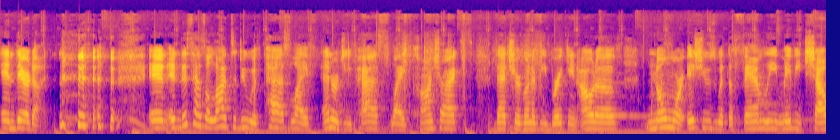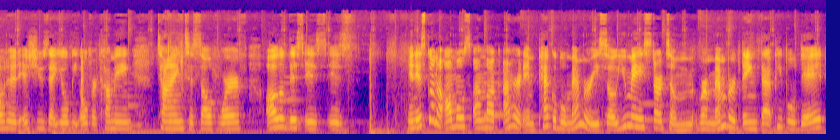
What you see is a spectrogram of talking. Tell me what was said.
And they're done. and and this has a lot to do with past life energy, past like contracts that you're going to be breaking out of. No more issues with the family, maybe childhood issues that you'll be overcoming, tying to self-worth. All of this is is and it's going to almost unlock i heard impeccable memory so you may start to m- remember things that people did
